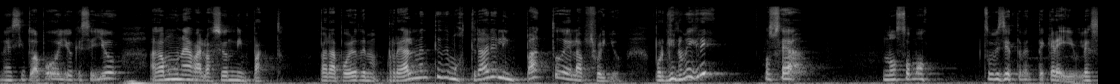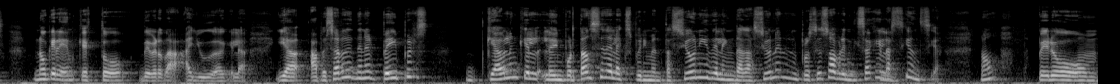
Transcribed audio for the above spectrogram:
necesito apoyo, qué sé yo, hagamos una evaluación de impacto para poder realmente demostrar el impacto del You. Porque no me creen. O sea, no somos suficientemente creíbles. No creen que esto de verdad ayuda. Que la, y a, pesar de tener papers que hablan que la importancia de la experimentación y de la indagación en el proceso de aprendizaje de la mm. ciencia, ¿no? Pero um,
